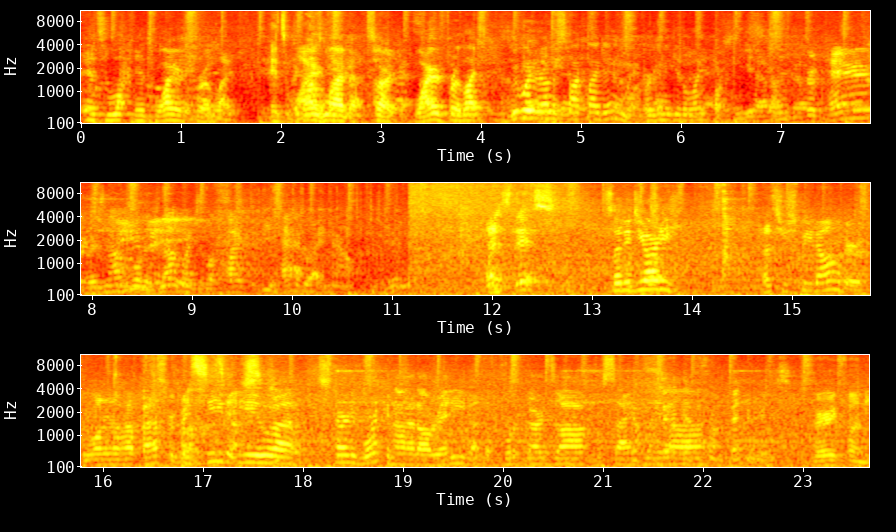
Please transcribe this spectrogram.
it's li- it's wired for a light. It's wired. That was my bad. Sorry. Wired for a light. We wouldn't run a stock light anyway. We're gonna get a light bar. Prepare There's not, well, there's not much of a fight to be had right now. What is this? So did you already? That's your speedometer if we want to know how fast we're going. I see that you uh, started working on it already. You got the fork guards off, the side plate off. front fender is. Very funny.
